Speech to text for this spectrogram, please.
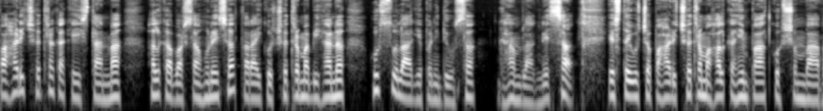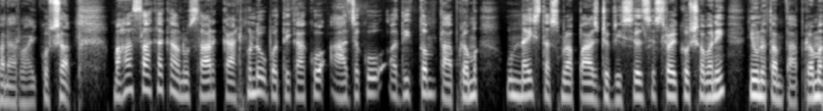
पहाडी क्षेत्रका केही स्थानमा हल्का वर्षा हुनेछ तराईको क्षेत्रमा बिहान हुस्सो लागे पनि दिउँसो घाम लाग्नेछ। यस्तै उच्च पहाडी क्षेत्रमा हल्का हिमपातको सम्भावना रहेको छ। महाशाखाका अनुसार काठमाडौँ उपत्यकाको आजको अधिकतम तापक्रम उन्नाइस दशमलव पाँच डिग्री सेल्सियस रहेको छ भने न्यूनतम तापक्रम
